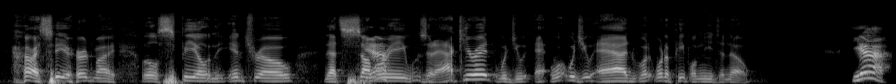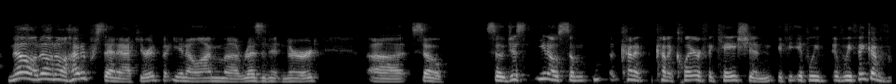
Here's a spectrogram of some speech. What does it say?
All right, so you heard my little spiel in the intro, that summary, yeah. was it accurate? Would you, what would you add? What, what do people need to know? Yeah, no, no, no, 100% accurate, but you know, I'm a resident nerd. Uh, so so just you know some kind of kind of clarification. If if we if we think of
